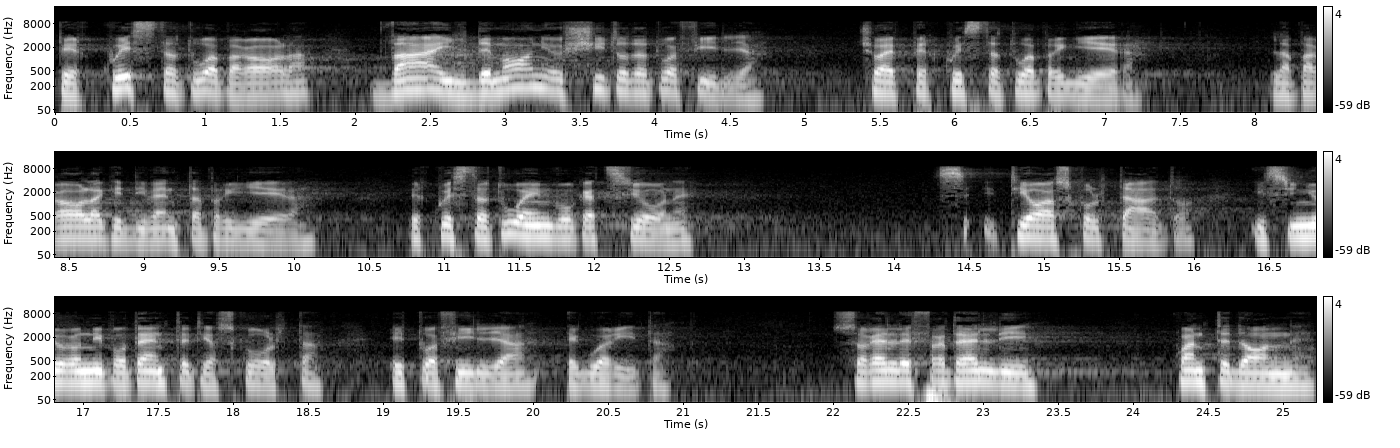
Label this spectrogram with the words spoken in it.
per questa tua parola va il demonio uscito da tua figlia, cioè per questa tua preghiera, la parola che diventa preghiera, per questa tua invocazione. Ti ho ascoltato, il Signore Onnipotente ti ascolta e tua figlia è guarita. Sorelle e fratelli, quante donne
